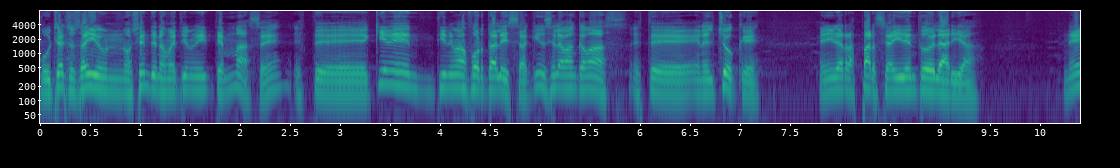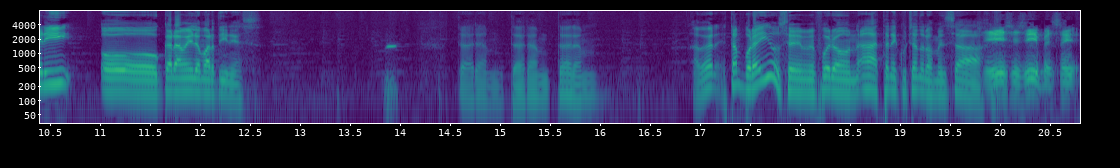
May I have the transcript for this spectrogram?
Muchachos, ahí un oyente nos metió un ítem más, ¿eh? Este, ¿Quién tiene más fortaleza? ¿Quién se la banca más este, en el choque? En ir a rasparse ahí dentro del área. ¿Neri o Caramelo Martínez? Taram, taram, taram. A ver, ¿están por ahí o se me fueron? Ah, están escuchando los mensajes. Sí, sí, sí, pensé,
